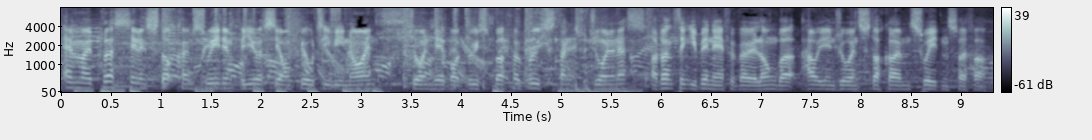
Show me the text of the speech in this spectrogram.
MMA Plus here in Stockholm, Sweden for UFC on Fuel TV 9. Joined here by Bruce Buffer. Bruce, thanks for joining us. I don't think you've been here for very long, but how are you enjoying Stockholm and Sweden so far?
